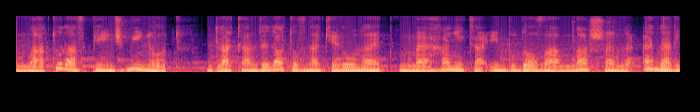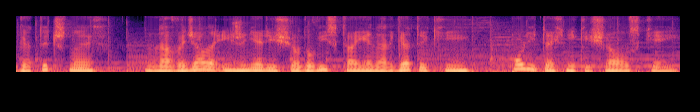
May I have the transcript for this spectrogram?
Matura w 5 minut dla kandydatów na kierunek Mechanika i budowa maszyn energetycznych na Wydziale Inżynierii Środowiska i Energetyki Politechniki Śląskiej.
